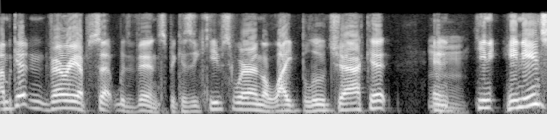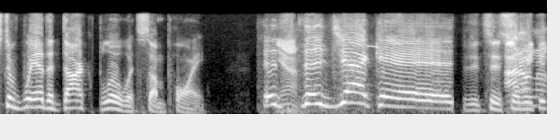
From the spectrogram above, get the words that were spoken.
I'm getting very upset with Vince because he keeps wearing the light blue jacket, and Mhm. he he needs to wear the dark blue at some point. It's Yeah. the jacket. To- I so don't we know. can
